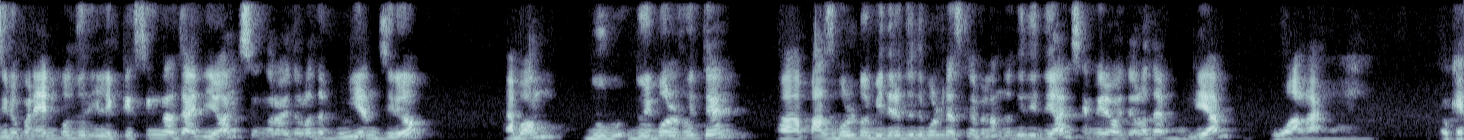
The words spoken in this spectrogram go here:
জিরো পয়েন্ট এইট ভোল্ট যদি ইলেকট্রিক সিগন্যাল যাই দিয়ে হয় সিগন্যাল হয়তো হলো বুলিয়ান জিরো এবং দুই ভোল্ট হইতে পাঁচ ভোল্ট ভিতরে যদি ভোল্টেজ লেভেল যদি দিয়ে হয় সেগুলো হয়তো হলো বুলিয়ান ওয়ান আয় ওকে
